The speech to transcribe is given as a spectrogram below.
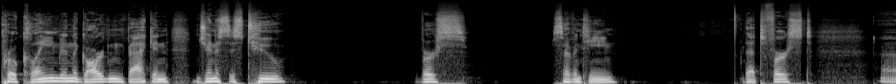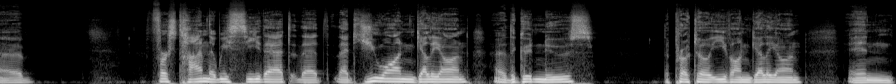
proclaimed in the garden back in Genesis 2, verse 17. That first uh, first time that we see that that that euangelion, uh, the good news, the proto evangelion, in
